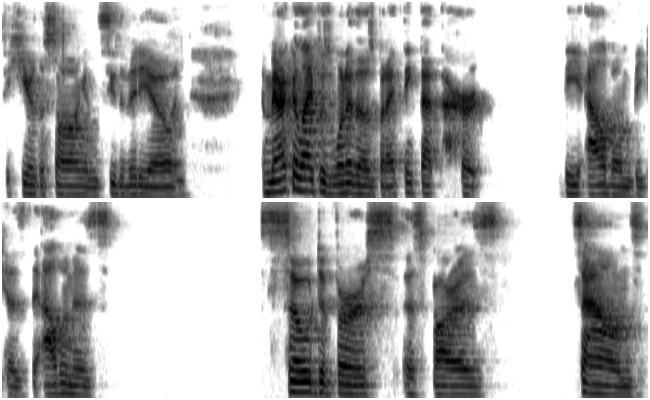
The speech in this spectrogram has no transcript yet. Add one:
to hear the song and see the video. And American Life was one of those, but I think that hurt the album because the album is so diverse as far as sounds,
